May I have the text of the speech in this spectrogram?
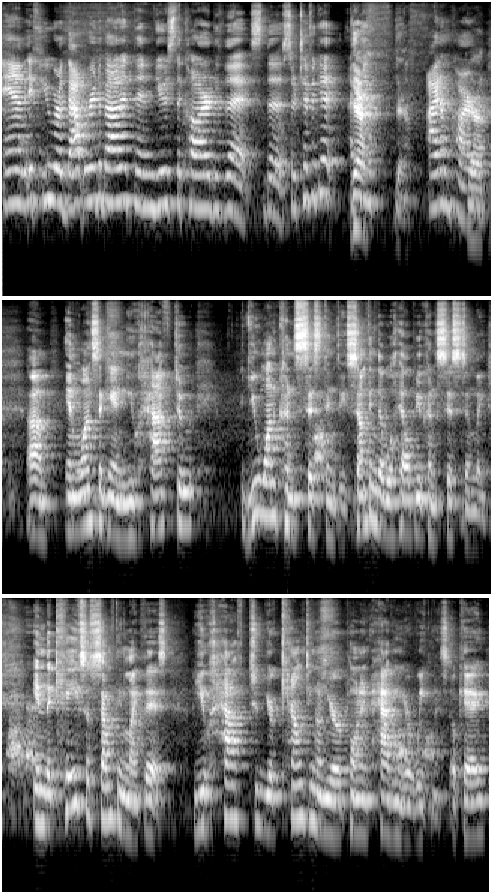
And if you are that worried about it, then use the card that's the certificate. I yeah, think yeah, item card. yeah. Um, and once again, you have to. You want consistency, something that will help you consistently. In the case of something like this, you have to. You're counting on your opponent having your weakness, okay?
